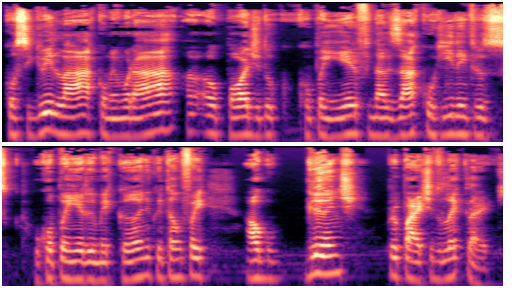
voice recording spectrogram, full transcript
Conseguiu ir lá comemorar o pódio do companheiro, finalizar a corrida entre os, o companheiro e o mecânico, então foi algo grande por parte do Leclerc.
